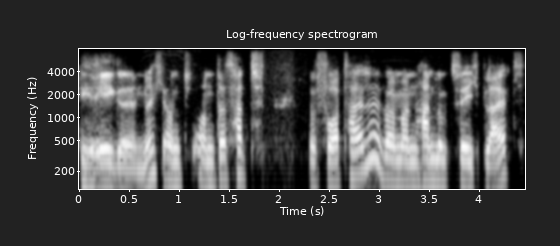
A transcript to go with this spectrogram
die Regeln. Nicht? Und, und das hat Vorteile, weil man handlungsfähig bleibt.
